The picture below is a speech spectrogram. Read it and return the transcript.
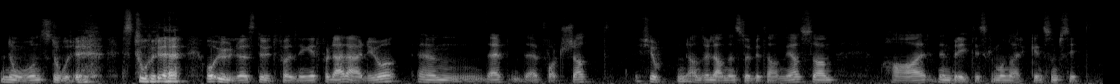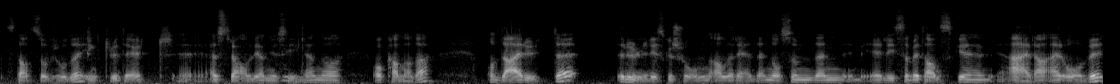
noen store, store, og uløste utfordringer. For der er det jo um, det, er, det, er, fortsatt 14 andre land enn Storbritannia som har den britiske monarken som sitt statsoverhode, inkludert eh, Australia, New Zealand og, og Canada. Og der ute ruller diskusjonen allerede. Nå som den elisabetanske æra er over,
